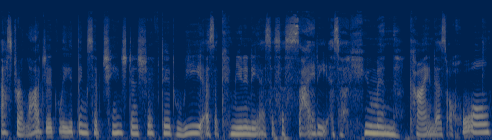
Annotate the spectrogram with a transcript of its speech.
astrologically things have changed and shifted. We as a community, as a society, as a humankind as a whole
